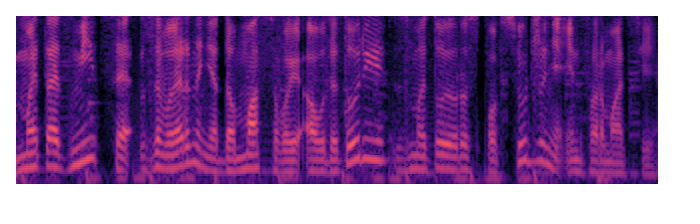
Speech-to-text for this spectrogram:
Мета ЗМІ це звернення до масової аудиторії з метою розповсюдження інформації.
